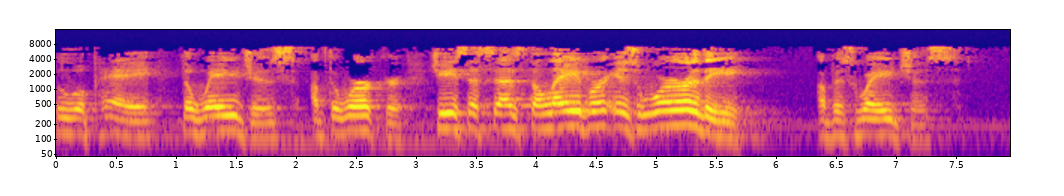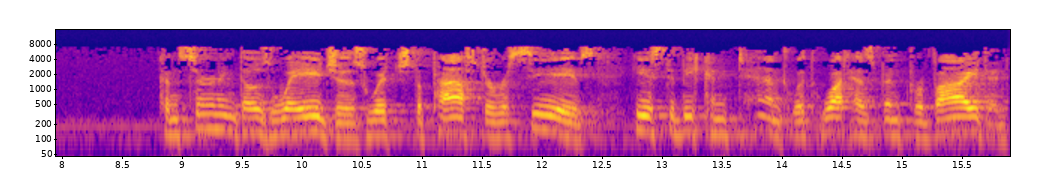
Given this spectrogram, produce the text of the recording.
who will pay the wages of the worker. Jesus says the labor is worthy of his wages. Concerning those wages which the pastor receives, he is to be content with what has been provided.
